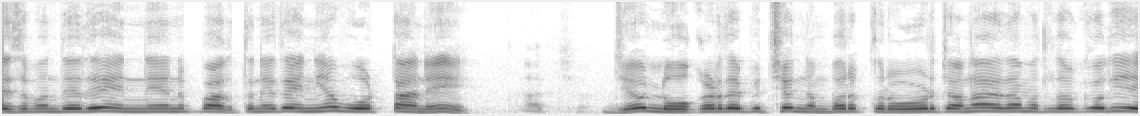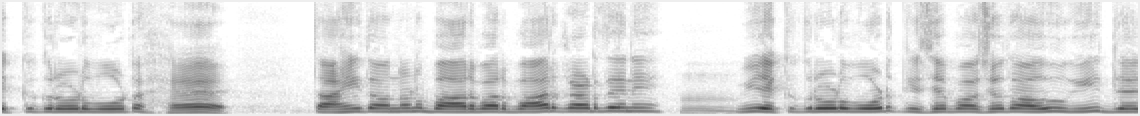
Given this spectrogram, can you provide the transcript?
ਇਸ ਬੰਦੇ ਦੇ ਇੰਨੇ ਇੰਨੇ ਭਗਤ ਨੇ ਤਾਂ ਇੰਨੀਆਂ ਵੋਟਾਂ ਨੇ। ਜੇ ਉਹ ਲੋਕੜ ਦੇ ਪਿੱਛੇ ਨੰਬਰ ਕਰੋੜ ਚ ਆ ਨਾ ਇਹਦਾ ਮਤਲਬ ਕਿ ਉਹਦੀ 1 ਕਰੋੜ ਵੋਟ ਹੈ। ਤਾਂ ਹੀ ਤਾਂ ਉਹਨਾਂ ਨੂੰ ਬਾਰ-ਬਾਰ ਬਾਹਰ ਕੱਢਦੇ ਨੇ। ਵੀ 1 ਕਰੋੜ ਵੋਟ ਕਿਸੇ ਪਾਸੇ ਤਾਂ ਆਊਗੀ। ਜੇ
